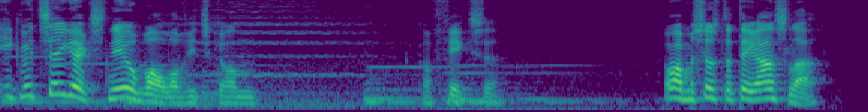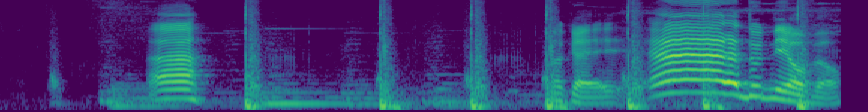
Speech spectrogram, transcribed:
ik weet zeker dat ik sneeuwbal of iets kan, kan fixen. Oh, misschien als ik daar tegenaan sla. Eh. Oké. Eh, dat doet niet heel veel.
